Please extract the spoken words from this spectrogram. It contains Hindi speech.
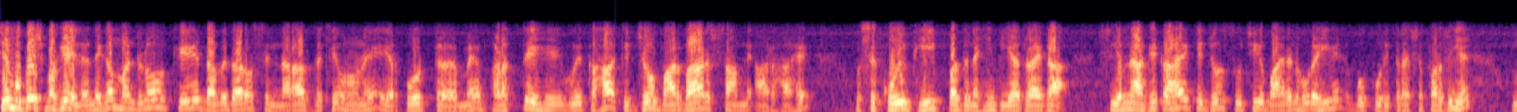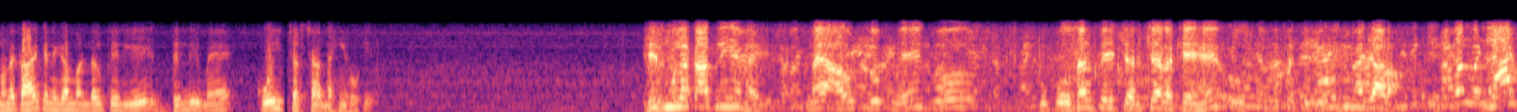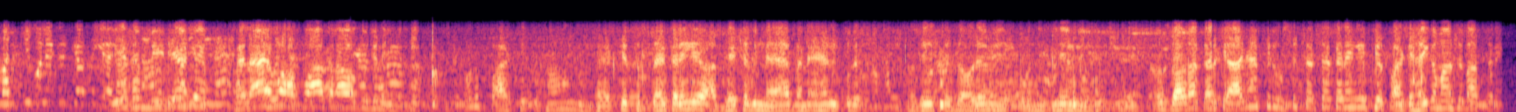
सीएम भूपेश बघेल निगम मंडलों के दावेदारों से नाराज़ दिखे। उन्होंने एयरपोर्ट में भड़कते हुए कहा कि जो बार बार सामने आ रहा है, उसे कोई भी पद नहीं दिया जाएगा। सीएम ने आगे कहा है कि जो सूची वायरल हो रही है, वो पूरी तरह से फर्जी है। उन्होंने कहा है कि निगम मंडल के लिए दिल्ली में कोई चर्चा नहीं होगी। मुलाकात नहीं है भाई। मैं आउटलुक में जो कुपोषण पे चर्चा रखे हैं उसके मुख्य सचिवों भी मैं जा रहा हूँ। लाल बत्ती को लेकर क्या तैयारी ये सब मीडिया के फैलाया हुआ अफवाह के अलावा कुछ नहीं है। वो तो पार्टी के साथ हम बैठ के सब तय करेंगे अध्यक्ष अभी नया बने हैं पूरे प्रदेश के दौरे में वो निकले हुए हैं। वो दौरा करके आ जाए फिर उससे चर्चा करेंगे फिर पार्टी हाईकमान से बात करेंगे।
